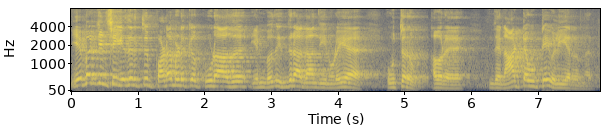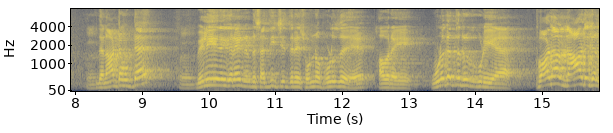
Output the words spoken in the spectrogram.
எமர்ஜென்சி எதிர்த்து படம் எடுக்கக்கூடாது என்பது இந்திரா காந்தியினுடைய உத்தரவு. அவர் இந்த நாட்டை விட்டே வெளியேறினார். இந்த நாட்டை விட்ட வெளியேறுகிறேன் என்று சத்யஜித்ரே சொன்ன பொழுது அவரை உலகத்தில் இருக்கக்கூடிய பல நாடுகள்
